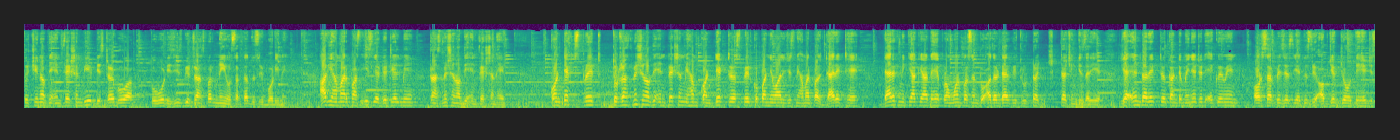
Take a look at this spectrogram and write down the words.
तो चेन ऑफ़ द इन्फेक्शन भी डिस्टर्ब हुआ तो वो डिज़ीज़ भी ट्रांसफ़र नहीं हो सकता दूसरी बॉडी में। आगे हमारे पास इसलिए डिटेल में ट्रांसमिशन ऑफ़ द इन्फेक्शन है। कॉन्टेक्ट स्प्रेड तो ट्रांसमिशन ऑफ़ द इन्फेक्शन में हम कॉन्टेक्ट स्प्रेड को पढ़ने वाले, जिसमें हमारे पास डायरेक्ट है। डायरेक्ट में क्या क्या आता है? From one person to other directly through touch touching के ज़रिए। या इनडायरेक्ट कंटेमिनेटेड इक्विपमेंट और सर्विसेज़ या दूसरे ऑब्जेक्ट जो होते हैं जिस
